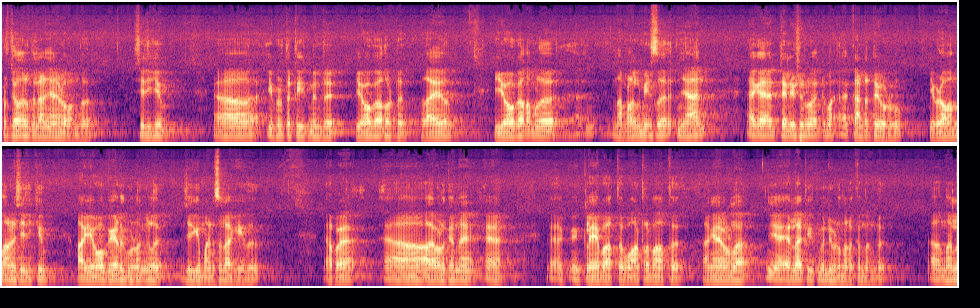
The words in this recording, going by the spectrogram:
പ്രചോദനത്തിലാണ് ഞാനിവിടെ വന്നത്. ശരിക്കും ഇവിടുത്തെ ട്രീറ്റ്മെന്റ് യോഗ തൊട്ട് അതായത് യോഗ നമ്മൾ നമ്മൾ മീൻസ് ഞാൻ ടെലിവിഷനിൽ മറ്റും കണ്ടിട്ടേ ഉള്ളൂ. ഇവിടെ വന്നാണ് ശരിക്കും ആ യോഗയുടെ ഗുണങ്ങൾ ശരിക്കും മനസ്സിലാക്കിയത്. അപ്പോൾ അതേപോലെ തന്നെ ക്ലേ ബാത്ത് വാട്ടർ ബാത്ത് അങ്ങനെയുള്ള എല്ലാ ട്രീറ്റ്മെന്റും ഇവിടെ നടക്കുന്നുണ്ട്. നല്ല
